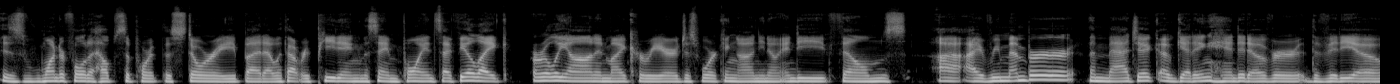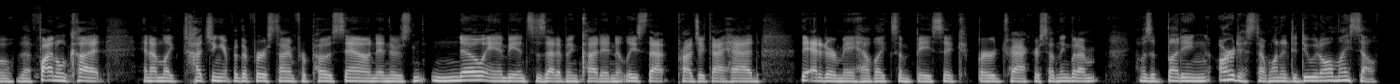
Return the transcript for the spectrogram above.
is wonderful to help support the story, but uh, without repeating the same points. I feel like early on in my career, just working on you know indie films, uh, I remember the magic of getting handed over the video, the final cut, and I'm like touching it for the first time for post sound, and there's no ambiances that have been cut in. At least that project I had, the editor may have like some basic bird track or something, but I'm I was a budding artist. I wanted to do it all myself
